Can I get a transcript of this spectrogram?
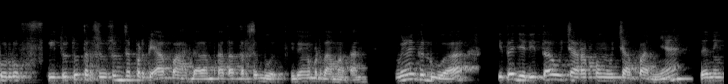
huruf itu tuh tersusun seperti apa dalam kata tersebut. Itu yang pertama kan. Kemudian yang kedua, kita jadi tahu cara pengucapannya dan yang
